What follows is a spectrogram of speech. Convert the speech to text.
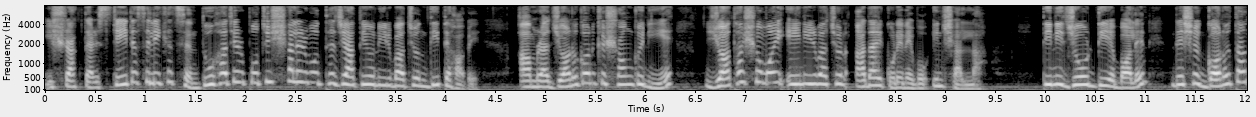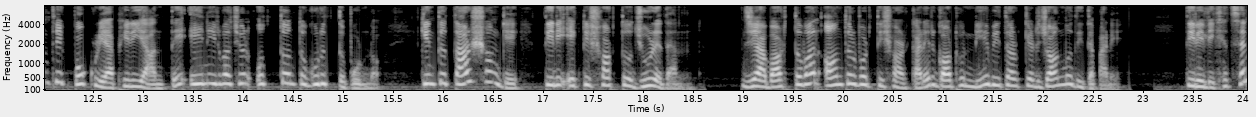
ইশরাক তার স্টেটাসে লিখেছেন দু হাজার পঁচিশ সালের মধ্যে জাতীয় নির্বাচন দিতে হবে। আমরা জনগণকে সঙ্গে নিয়ে যথাসময়ে এই নির্বাচন আদায় করে নেব ইনশাল্লাহ তিনি জোর দিয়ে বলেন, দেশে গণতান্ত্রিক প্রক্রিয়া ফিরিয়ে আনতে এই নির্বাচন অত্যন্ত গুরুত্বপূর্ণ। কিন্তু তার সঙ্গে তিনি একটি শর্ত জুড়ে দেন, যা বর্তমান অন্তর্বর্তী সরকারের গঠন নিয়ে বিতর্কের জন্ম দিতে পারে। তিনি লিখেছেন,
